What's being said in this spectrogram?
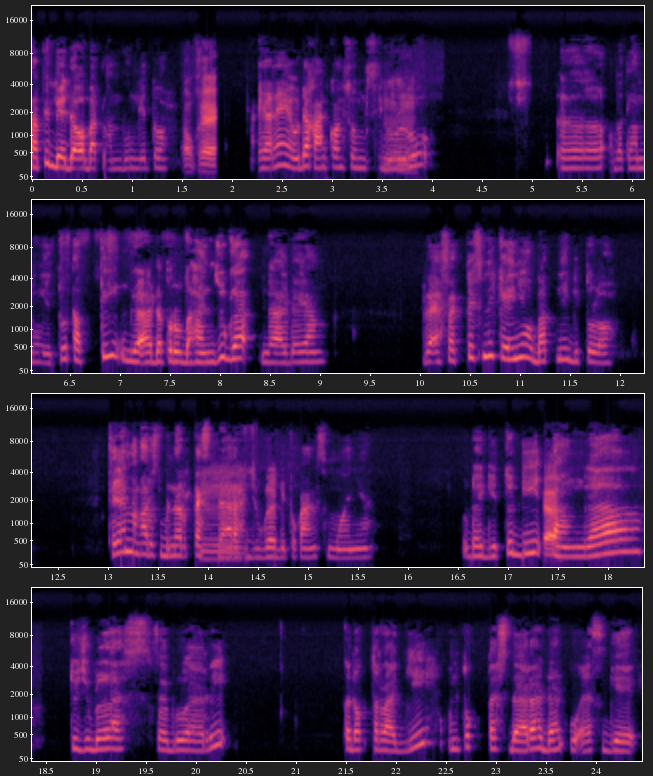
tapi beda obat lambung gitu. Oke. Akhirnya ya udah kan konsumsi Mm-mm. dulu eh, obat lambung itu, tapi nggak ada perubahan juga, nggak ada yang nggak efektif nih kayaknya obatnya gitu loh. Kayaknya emang harus bener tes Hmm. darah juga gitu kan semuanya. Udah gitu di Ya. tanggal 17 Februari ke dokter lagi untuk tes darah dan USG.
